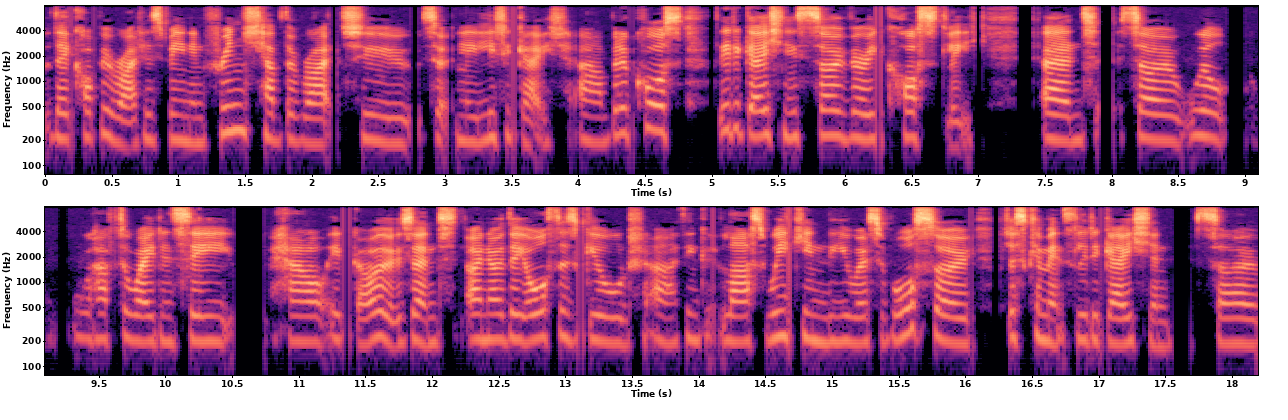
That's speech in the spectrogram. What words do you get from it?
their copyright has been infringed have the right to certainly litigate. Uh, but of course, litigation is so very costly and so we'll we'll have to wait and see how it goes. And I know the Authors Guild, uh, I think last week in the US, have also just commenced litigation. So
